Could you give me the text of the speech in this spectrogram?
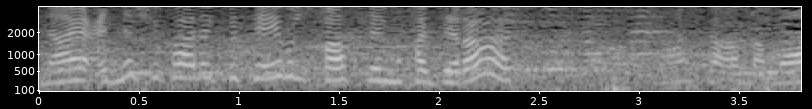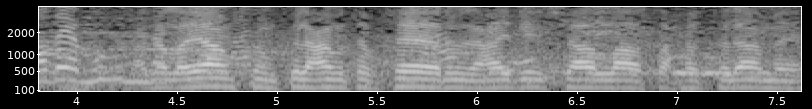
هنايا عندنا شوف هذا الكتيب الخاص للمخدرات ما شاء الله مواضيع مهمة. الله ايامكم كل عام وأنتم بخير وعايدين إن شاء الله صحة وسلامة.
